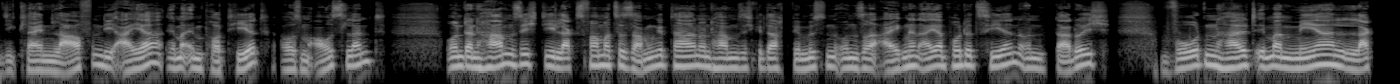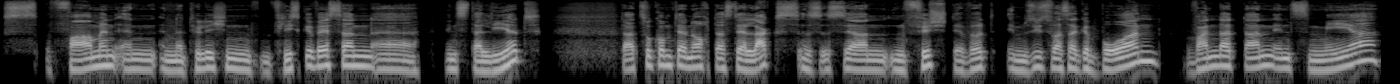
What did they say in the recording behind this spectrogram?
die kleinen Larven, die Eier, immer importiert aus dem Ausland. Und dann haben sich die Lachsfarmer zusammengetan und haben sich gedacht, wir müssen unsere eigenen Eier produzieren. Und dadurch wurden halt immer mehr Lachsfarmen in, in natürlichen Fließgewässern äh, installiert. Dazu kommt ja noch, dass der Lachs, es ist ja ein Fisch, der wird im Süßwasser geboren wandert dann ins Meer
